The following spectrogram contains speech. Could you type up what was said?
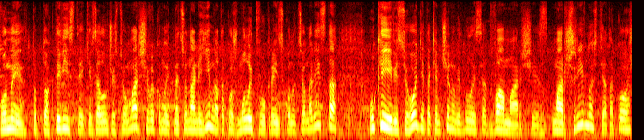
вони, тобто активісти, які взяли участь у марші, виконують національний гімн, а також молитву українського націоналіста. У Києві сьогодні таким чином відбулися два марші: марш рівності, а також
